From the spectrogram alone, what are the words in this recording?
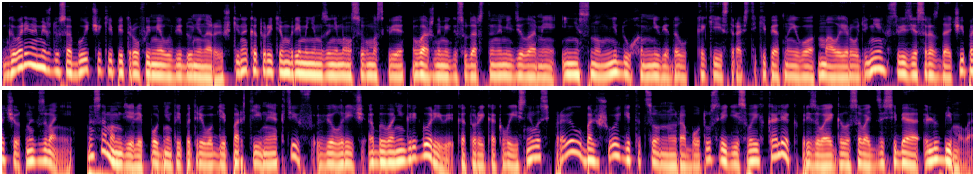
Говоря о между собойчике, Петров имел в виду не Нарышкина, который тем временем занимался в Москве важными государственными делами и ни сном, ни духом не ведал, какие страсти кипят на его малой родине в связи с раздачей почетных званий. На самом деле, поднятый по тревоге партийный актив вел речь об Иване Григорьеве, который, как выяснилось, провел большую агитационную работу среди своих коллег, призывая голосовать за себя любимого.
